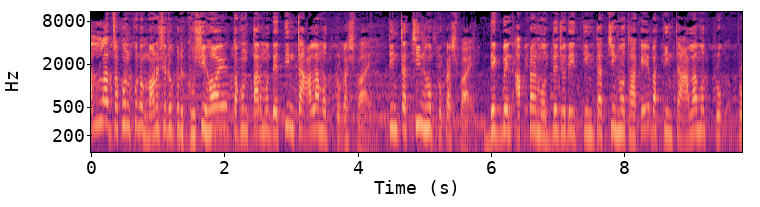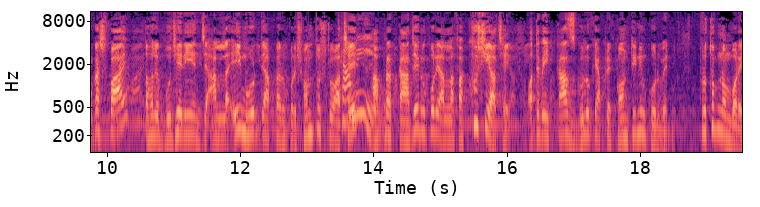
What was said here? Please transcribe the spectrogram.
আল্লাহ যখন কোনো মানুষের উপরে খুশি হয় তখন তার মধ্যে তিনটা আলামত প্রকাশ পায় তিনটা চিহ্ন প্রকাশ পায়। দেখবেন আপনার মধ্যে যদি তিনটা চিহ্ন থাকে বা তিনটা আলামত প্রকাশ পায় তাহলে বুঝে নিন যে আল্লাহ এই মুহূর্তে আপনার উপরে সন্তুষ্ট আছে আপনার কাজের উপরে আল্লাহ খুশি আছে অতএব এই কাজগুলোকে আপনি কন্টিনিউ করবেন। প্রথম নম্বরে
